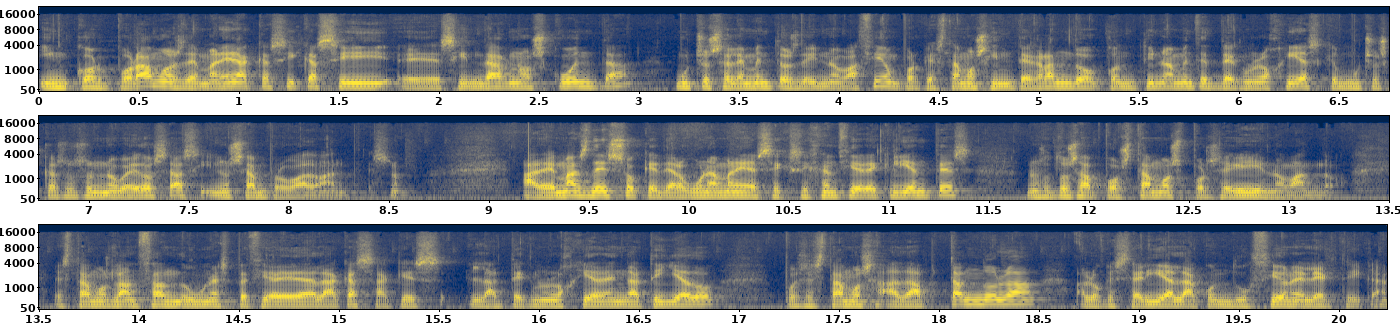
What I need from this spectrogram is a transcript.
incorporamos de manera casi casi eh, sin darnos cuenta muchos elementos de innovación, porque estamos integrando continuamente tecnologías que en muchos casos son novedosas y no se han probado antes. Además de eso, que de alguna manera es exigencia de clientes, nosotros apostamos por seguir innovando. Estamos lanzando una especialidad de la casa que es la tecnología de engatillador, pues estamos adaptándola a lo que sería la conducción eléctrica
